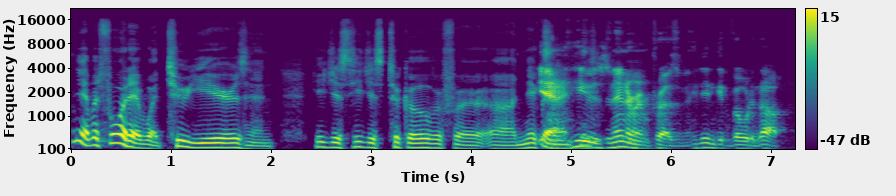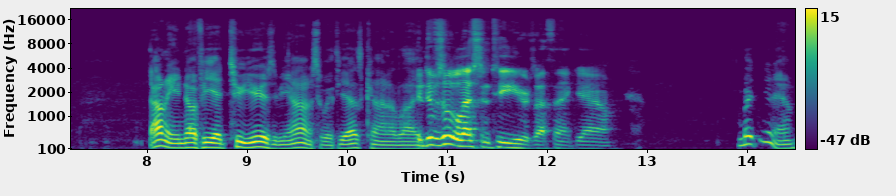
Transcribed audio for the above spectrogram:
yeah. But Ford had what two years, and he just he just took over for uh, Nixon. Yeah, he was an interim president. He didn't get voted up. I don't even know if he had two years to be honest with you. That's kind of like, It was a little less than two years, I think. Yeah. but you know,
